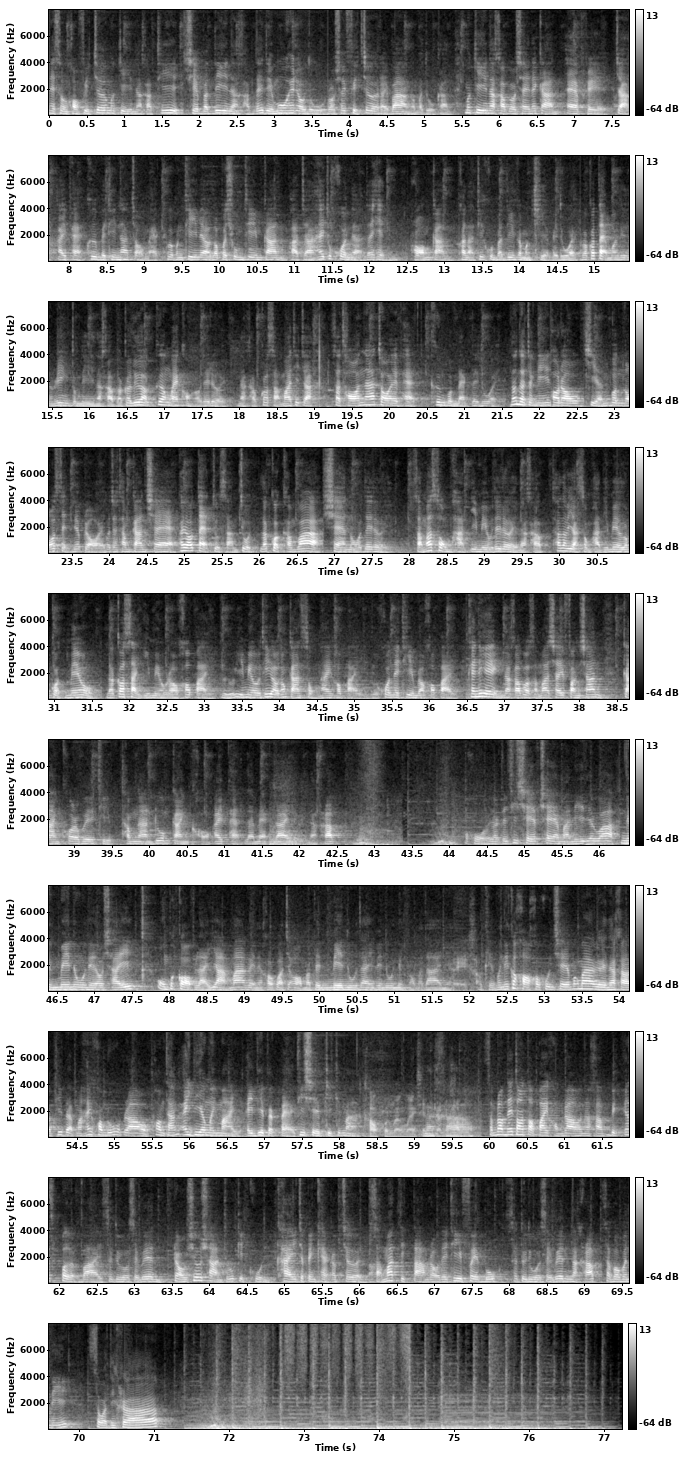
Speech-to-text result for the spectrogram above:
ในส่วนของฟีเจอร์เมื่อกี้นะครับที่เชฟบัดดี้นะครับได้เดโมให้เราดู เราใช้ฟีเจอร์อะไรบ้างเรามาดูกัน เมื่อกี้นะครับเราใช้ในการ AirPlay จาก iPad ขึ้นไปที่หน้าจอ Mac เพื่อบางทีเนี่ยเราประชุมทีมกัน อาจจะให้ทุกคนเนี่ยได้เห็นพร้อมกัน ขณะที่คุณบัดดี้กำลังเขียนไปด้วย แล้วก็แตะ Monitoring ตรงนี้นะครับแล้วก็เลือกเครื่อง Mac ของเราได้เลยนะครับก็สามารถที่จะสะท้อนหน้าจอ iPad ขึ้นบน Mac ได้ด้วย นอกเหนือจากนี้พอเราเขียนบนโน้ตเสร็จเรียบร้อยเราจะทำการแชร์ให้เราแตะจุด 3 จุด แล้วกดคำว่า Share Note ได้เลย สามารถส่งผ่านอีเมลได้เลยนะครับ ถ้าเราอยากส่งผ่านอีเมลเรากดเมล แล้วก็ใส่อีเมลเราเข้าไป หรืออีเมลที่เราต้องการส่งให้เข้าไป หรือคนในทีมเราเข้าไป แค่นี้เองนะครับ เราสามารถใช้ฟังก์ชันการ collaborative ทำงานร่วมกันของ iPad และ Mac ได้เลยนะครับ โอ้โหอย่างที่เชฟแชร์มานี้เรียกว่า 1 เมนูเนี่ยเราใช้องค์ประกอบหลายอย่างมากเลยนะครับกว่าจะออกมาเป็นเมนูใดเมนูหนึ่งออกมาได้เนี่ยใช่ครับโอเค วันนี้ก็ขอขอบคุณเชฟมากๆเลยนะครับที่แบบมาให้ความรู้กับเราพร้อมทั้งไอเดียใหม่ๆ ไอเดียแปลกๆที่เชฟคิดขึ้นมาขอบคุณมากๆเช่นนะกันคครัรับบสำหรับในตอนต่อไปของเรานะครับ Big Expert by Studio 7เราเชี่ยวชาญธุรกิจคุณ ใครจะเป็นแขกรับเชิญ สามารถติดตามเราได้ที่ Facebook Studio 7นะครับสำหรับวันนี้ สวัสดีครับ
